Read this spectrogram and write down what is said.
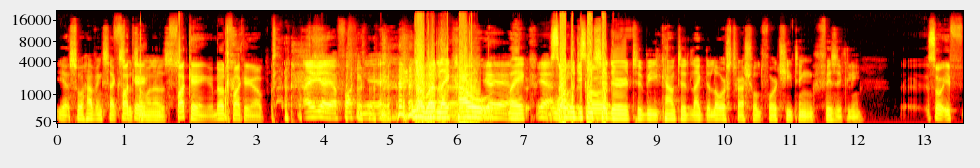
Yeah, so having sex with someone else. fucking, not fucking up. Uh, yeah, yeah, fucking yeah. no, but like how, Yeah, yeah. like, Yeah. what So- would you so- consider to be counted like the lowest threshold for cheating physically? So if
